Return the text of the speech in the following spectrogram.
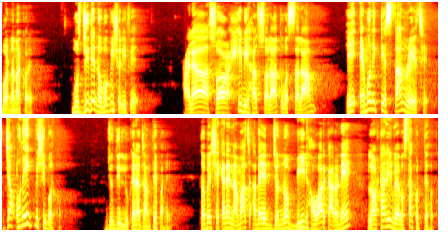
বর্ণনা করেন। মসজিদে নববী শরীফে আলা সাহিবিহা সালাত ওয়াসালাম এ এমন একটি স্থান রয়েছে যা অনেক বেশি বরকত। যদি লোকেরা জানতে পারে তবে সেখানে নামাজ আদায়ের জন্য ভিড় হওয়ার কারণে লটারির ব্যবস্থা করতে হতো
